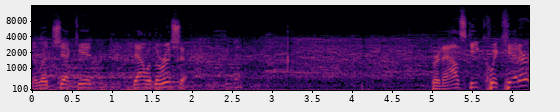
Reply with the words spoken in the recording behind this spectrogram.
And let's check in down with Larisha. Gronowski, quick hitter.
